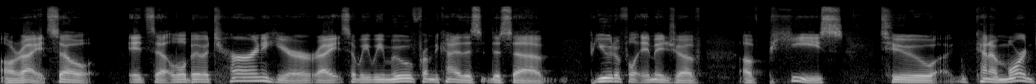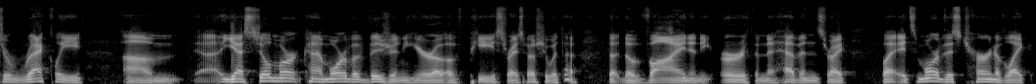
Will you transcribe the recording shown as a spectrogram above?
All right, so it's a little bit of a turn here, right? So we, we move from kind of this this uh, beautiful image of of peace to kind of more directly um uh, yes yeah, still more kind of more of a vision here of, of, peace right especially with the, the the vine and the earth and the heavens right but it's more of this turn of like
